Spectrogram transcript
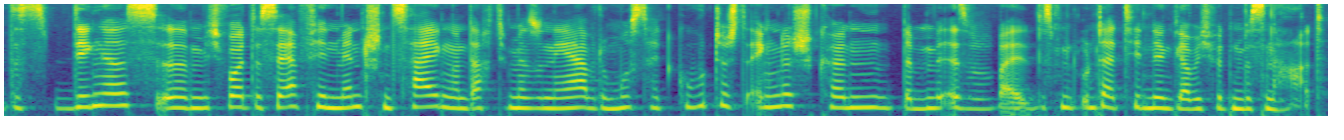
das Ding ist, ähm, ich wollte es sehr vielen Menschen zeigen und dachte mir so, naja, aber du musst halt gutes Englisch können, damit, also weil das mit Untertiteln, glaube ich, wird ein bisschen hart.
